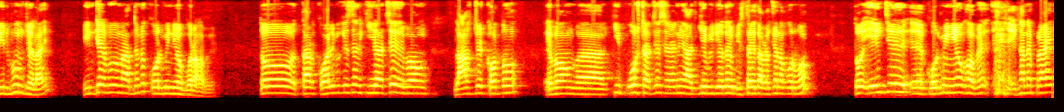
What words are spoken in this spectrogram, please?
বীরভূম জেলায় ইন্টারভিউয়ের মাধ্যমে কর্মী নিয়োগ করা হবে। তো তার কোয়ালিফিকেশন কি আছে এবং লাস্ট ডেট কত এবং কি পোস্ট আছে সেটা নিয়ে আজকে ভিডিওতে বিস্তারিত আলোচনা করব। তো এই যে কর্মী নিয়োগ হবে, এখানে প্রায়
